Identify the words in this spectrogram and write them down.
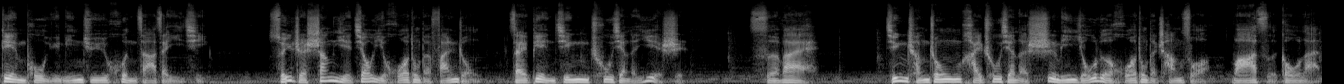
店铺与民居混杂在一起。随着商业交易活动的繁荣，在汴京出现了夜市。此外，京城中还出现了市民游乐活动的场所——瓦子勾栏。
